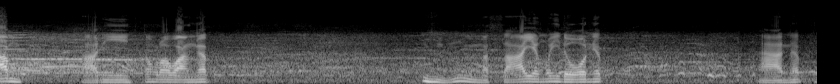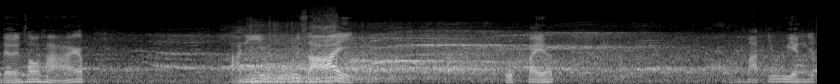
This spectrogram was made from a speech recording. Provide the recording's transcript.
ามธานีต้องระวังครับหมัดซ้ายยังไม่โดนครับหานครับเดินเข้าหาครับอันนี้โอ้โหซ้ายปุ๊บไปครับหมัดที่เวียงจะ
